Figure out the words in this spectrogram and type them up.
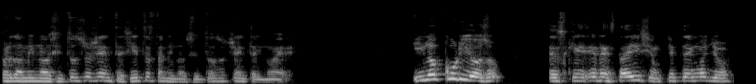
Perdón, 1987 hasta 1989. Y lo curioso es que en esta edición que tengo yo,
